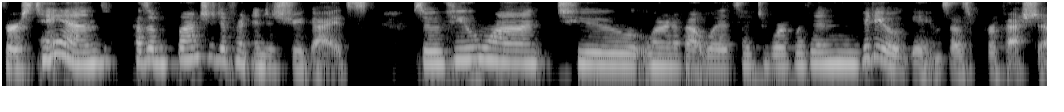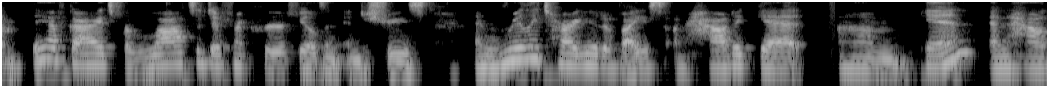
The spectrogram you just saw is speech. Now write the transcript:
firsthand has a bunch of different industry guides. So if you want to learn about what it's like to work within video games as a profession, they have guides for lots of different career fields and industries and really targeted advice on how to get um, in and how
